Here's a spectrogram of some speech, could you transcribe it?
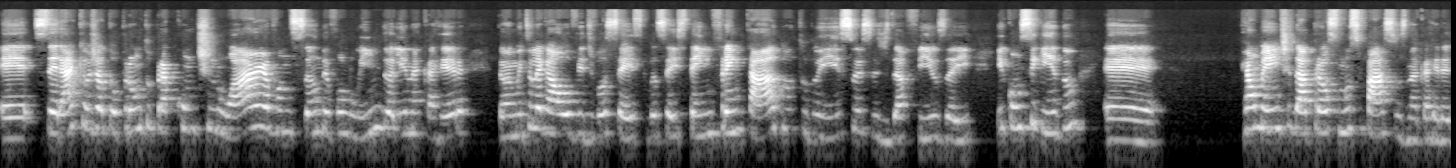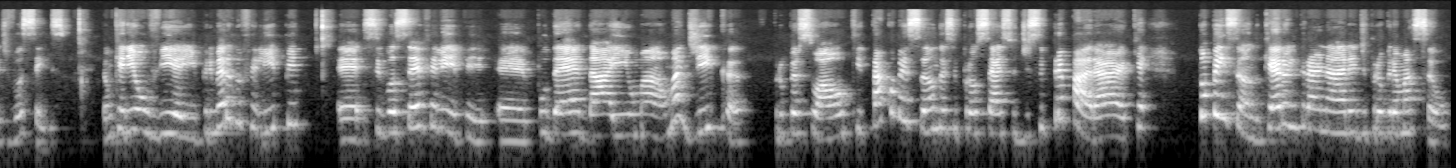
É, será que eu já tô pronto para continuar avançando, evoluindo ali na carreira? Então é muito legal ouvir de vocês que vocês têm enfrentado tudo isso, esses desafios aí, e conseguido é, realmente dar próximos passos na carreira de vocês. Então, queria ouvir aí, primeiro do Felipe, é, se você, Felipe, é, puder dar aí uma, uma dica para o pessoal que está começando esse processo de se preparar, que estou pensando, quero entrar na área de programação. O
